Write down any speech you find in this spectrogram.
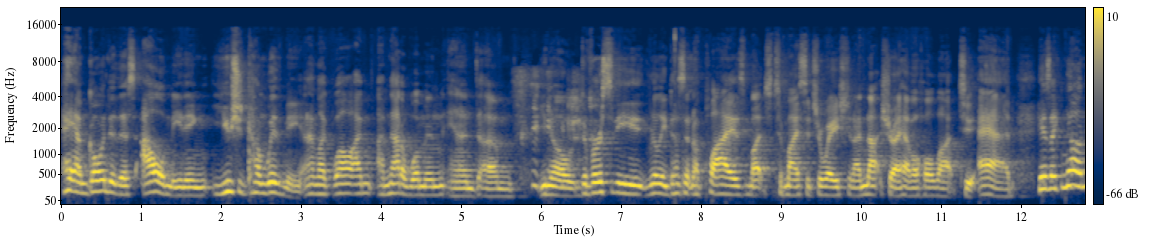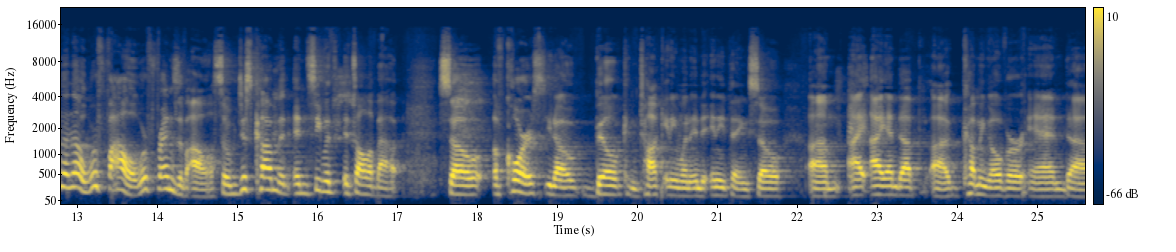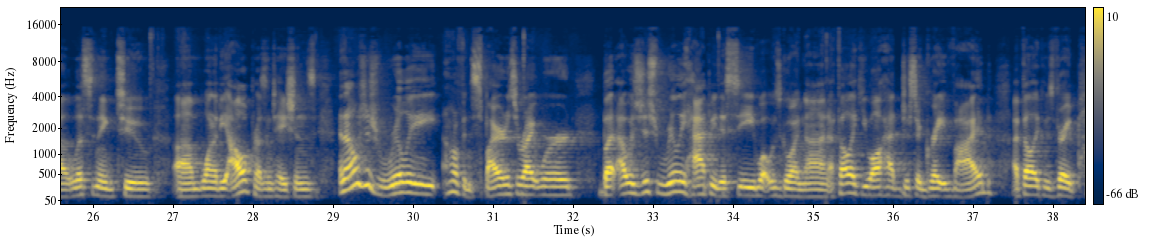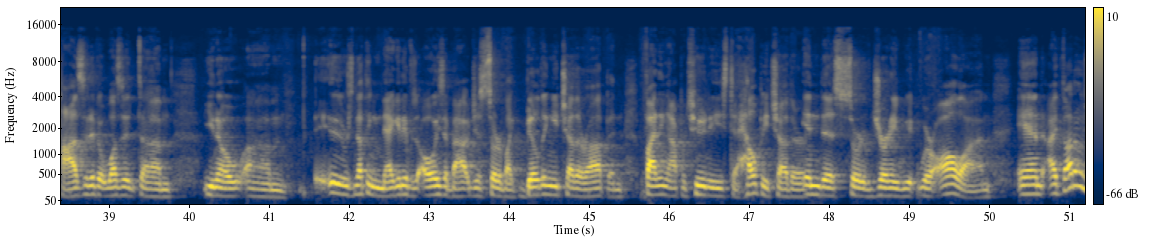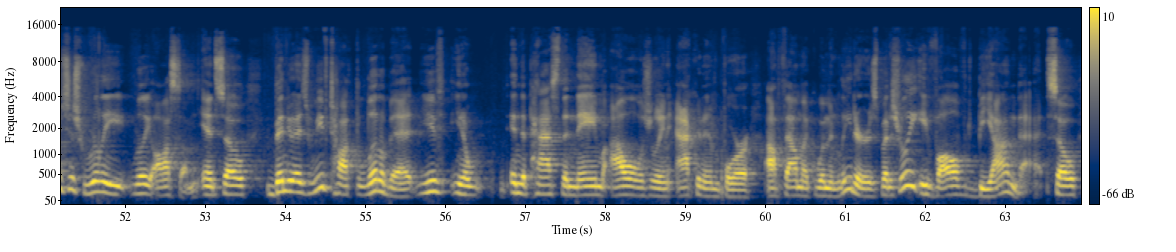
hey, I'm going to this owl meeting. You should come with me. And I'm like, well, I'm, I'm not a woman, and um, you know, diversity really doesn't apply as much to my situation. I'm not sure I have a whole lot to add. He's like, no, no, no, we're foul. We're friends of owl. So just come and, and see what it's all about. So of course, you know, Bill can talk anyone into anything. So um, I, I, end up uh, coming over and uh, listening to um, one of the OWL presentations, and I was just really, I don't know if inspired is the right word, but I was just really happy to see what was going on. I felt like you all had just a great vibe. I felt like it was very positive. It wasn't, um, you know, um, there was nothing negative. It was always about just sort of like building each other up and finding opportunities to help each other in this sort of journey we, we're all on. And I thought it was just really, really awesome. And so, Bindu, as we've talked a little bit, you've, you know, in the past, the name OWL was really an acronym for ophthalmic women leaders, but it's really evolved beyond that. So,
